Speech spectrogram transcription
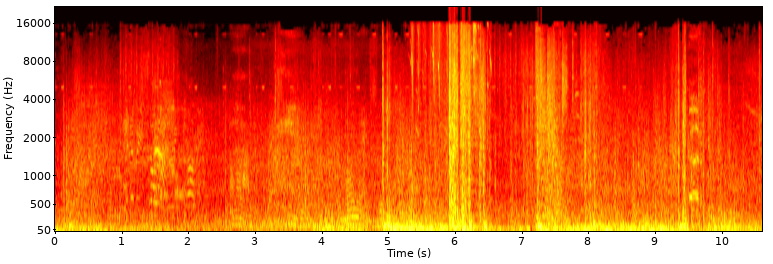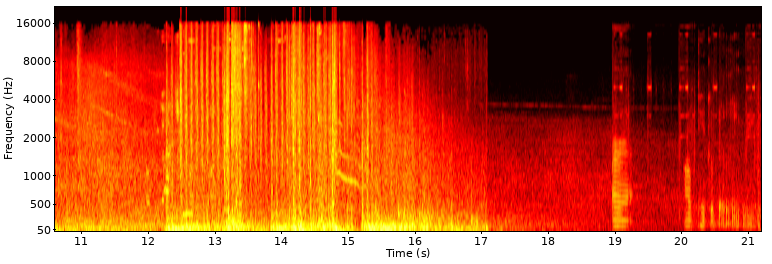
Enemy soldier incoming. Ah, man. One actually. Got him. Fucking got you. Alright. I'll pick a building maybe.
